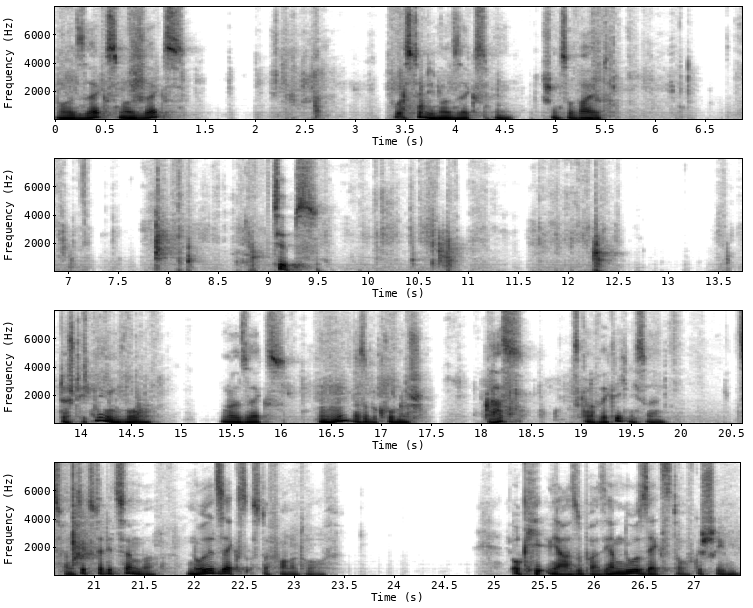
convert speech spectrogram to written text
06, 06. Wo ist denn die 06? Hm, schon zu weit. Tipps. Da steht nirgendwo 06. Mhm, das ist aber komisch. Was? Das kann doch wirklich nicht sein. 20. Dezember. 06 ist da vorne drauf. Okay, ja, super. Sie haben nur 6 drauf geschrieben.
